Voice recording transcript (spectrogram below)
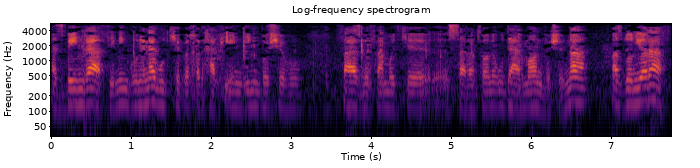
از بین رفت. یعنی این گونه نبود که بخواد هپی اندینگ باشه و فرض بفرمود که سرطان او درمان بشه. نه از دنیا رفت.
